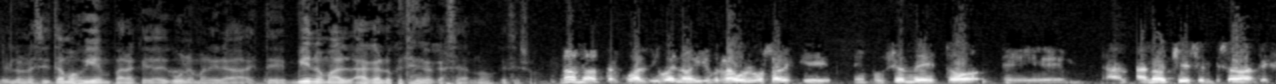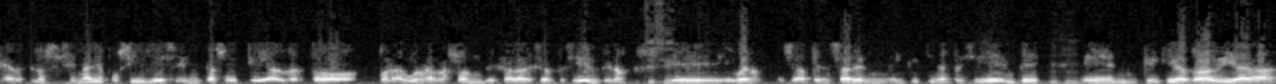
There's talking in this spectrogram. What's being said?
Eh, lo necesitamos bien para que de alguna manera, este, bien o mal, haga lo que tenga que hacer, ¿no? ¿Qué sé yo? No, no, tal cual. Y bueno, y Raúl, vos sabés que en función de esto, eh, anoche se empezaron a tejer los escenarios posibles en el caso de que Alberto por alguna razón dejara de ser presidente, ¿no? Sí, sí. Eh, bueno, o sea, pensar en, en Cristina presidente, en que queda todavía,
